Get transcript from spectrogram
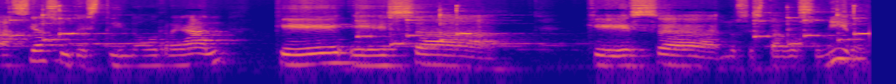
hacia su destino real, que es, ah, que es ah, los Estados Unidos.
